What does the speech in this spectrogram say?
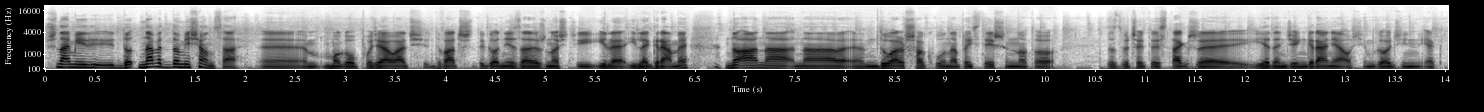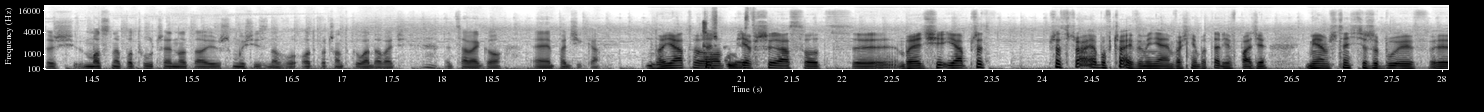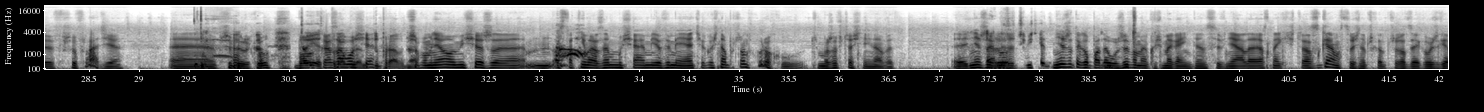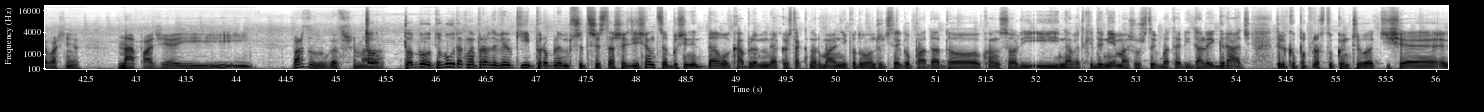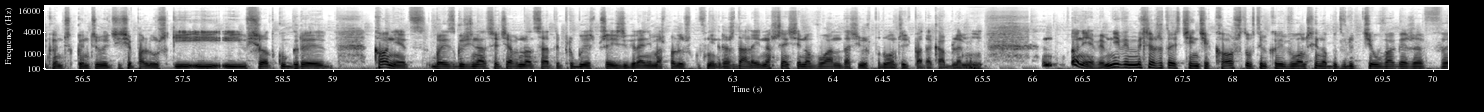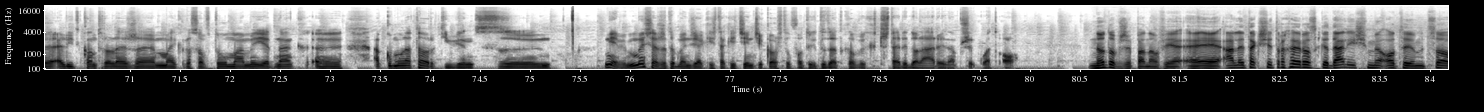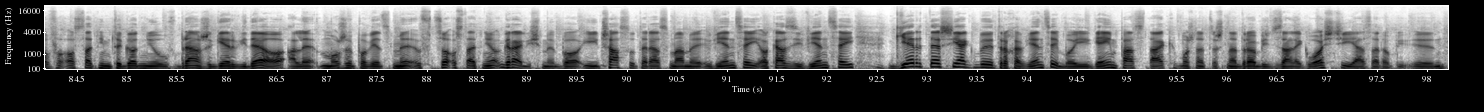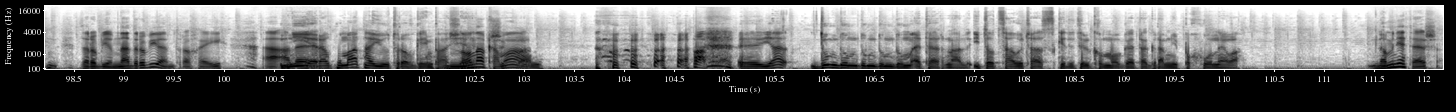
przynajmniej do, nawet do miesiąca e, mogą podziałać, 2-3 tygodnie w zależności ile, ile gramy. No a na, na DualShocku, na PlayStation, no to zazwyczaj to jest tak, że jeden dzień grania, 8 godzin, jak ktoś mocno potłucze, no to już musi znowu od początku ładować całego e, padzika. No ja to jest. pierwszy raz od... y, Bo ja dzisiaj, ja przed, przedwczoraj albo wczoraj wymieniałem właśnie baterie w padzie. Miałem szczęście, że były w, w szufladzie e, przy biurku, bo to jest okazało problem, się, to prawda. przypomniało mi się, że mm, ostatnim razem musiałem je wymieniać jakoś na początku roku, czy może wcześniej nawet. E, Nie, że, go, rzeczywiście nie, że tego pada używam jakoś mega intensywnie, ale raz na jakiś czas gram w coś, na przykład przechodzę jakąś grę właśnie na padzie i, bardzo długo trzyma. To, to, był, to był tak naprawdę wielki problem przy 360, bo się nie dało kablem jakoś tak normalnie podłączyć tego pada do konsoli i nawet kiedy nie masz już tych baterii dalej grać, tylko po prostu kończyły ci się, kończy, kończyły ci się paluszki i, i w środku gry koniec, bo jest godzina trzecia w nocy, a ty próbujesz przejść grę, nie masz paluszków, nie grasz dalej. Na szczęście no w One da się już podłączyć pada kablem i no nie wiem, nie wiem, myślę, że to jest cięcie kosztów tylko i wyłącznie, no bo zwróćcie uwagę, że w Elite kontrolerze Microsoftu mamy jednak e, akumulatorki, więc e, nie wiem, myślę, że to będzie jakieś takie cięcie kosztów o tych dodatkowych 4 dolary na przykład. O, No dobrze, panowie, e, ale tak się trochę rozgadaliśmy o tym, co w ostatnim tygodniu w branży gier wideo, ale może powiedzmy, w co ostatnio graliśmy, bo i czasu teraz mamy więcej, okazji więcej, gier też jakby trochę więcej, bo i Game Pass, tak, można też nadrobić zaległości, ja zarobi, y, zarobiłem, nadrobiłem trochę ich, a, ale... Nier Automata jutro w Game Passie. No na przykład. Y, Ja dum dum dum dum dum Eternal i to cały czas, kiedy tylko mogę, ta gra mnie pochłonęła. No mnie też.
